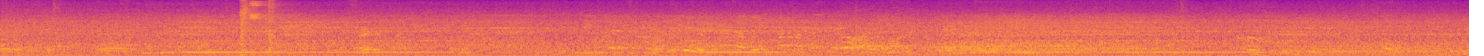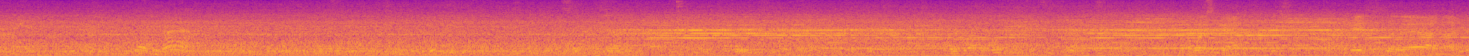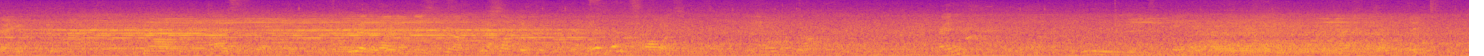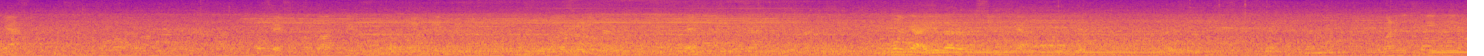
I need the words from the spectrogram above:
forward. Well, yeah, you better receive. the yeah. One of the three.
